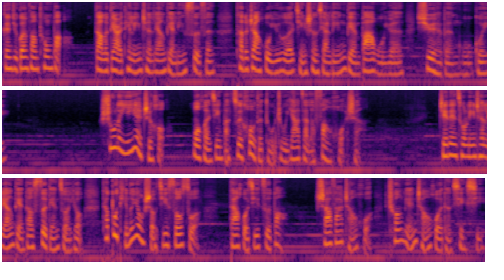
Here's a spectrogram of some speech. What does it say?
根据官方通报。到了第二天凌晨两点零四分，他的账户余额仅剩下零点八五元，血本无归。输了一夜之后，莫焕晶把最后的赌注压在了放火上。这天从凌晨两点到四点左右，他不停地用手机搜索“打火机自爆”“沙发着火”“窗帘着火”等信息。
